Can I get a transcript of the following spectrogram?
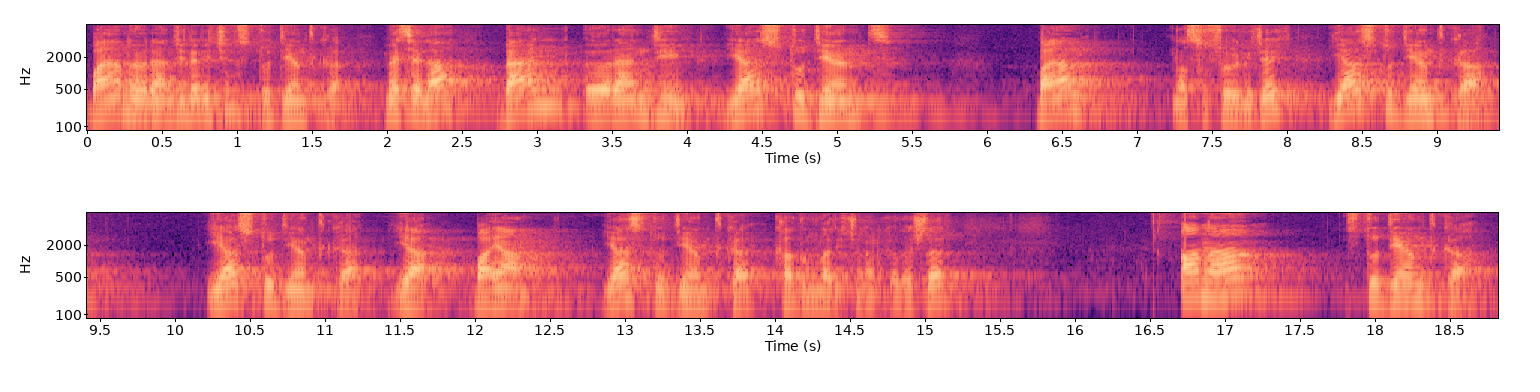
bayan öğrenciler için studentka. Mesela ben öğrenciyim. Ya student, bayan nasıl söyleyecek? Ya studentka, ya studentka, ya bayan, ya studentka kadınlar için arkadaşlar. Ana studentka,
